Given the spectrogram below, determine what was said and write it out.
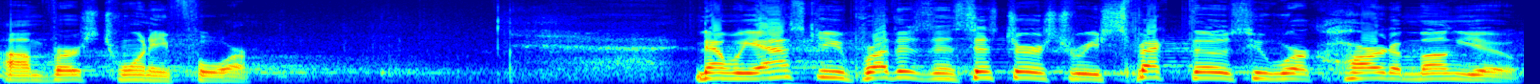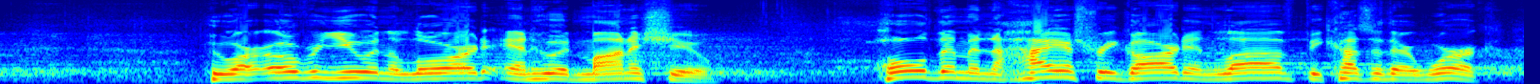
um, verse 24. Now we ask you, brothers and sisters, to respect those who work hard among you, who are over you in the Lord, and who admonish you. Hold them in the highest regard and love because of their work.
